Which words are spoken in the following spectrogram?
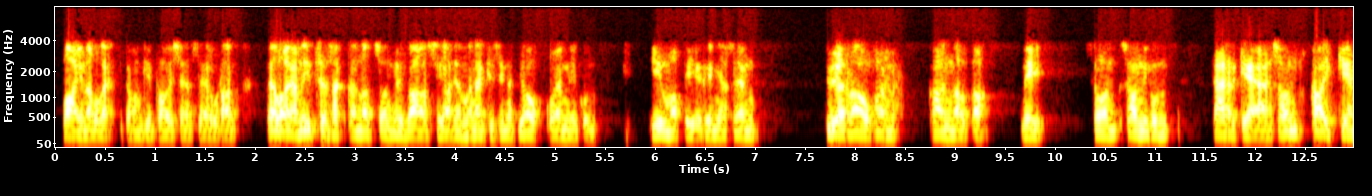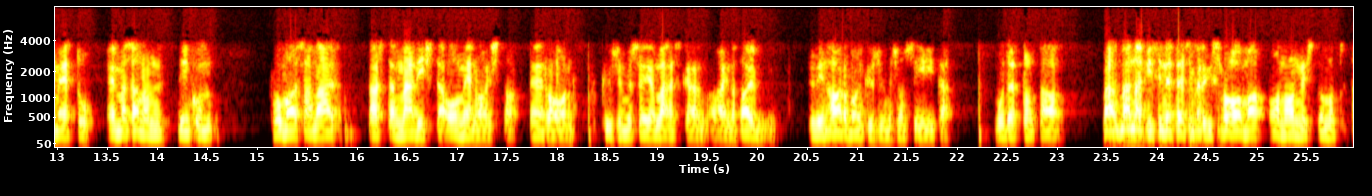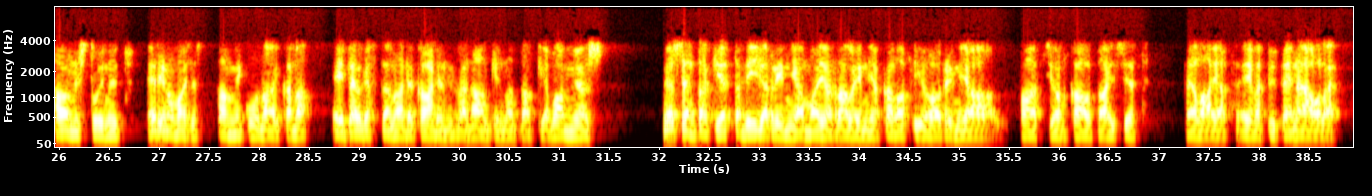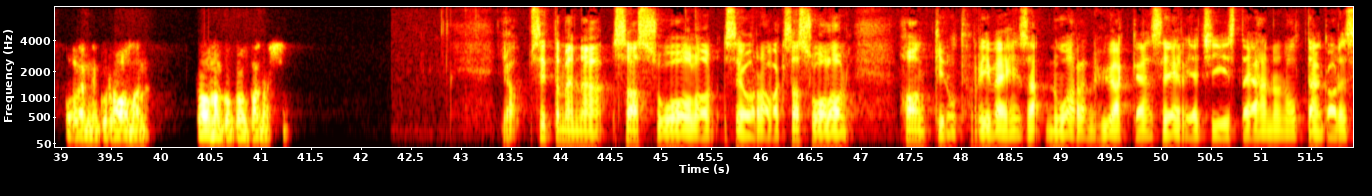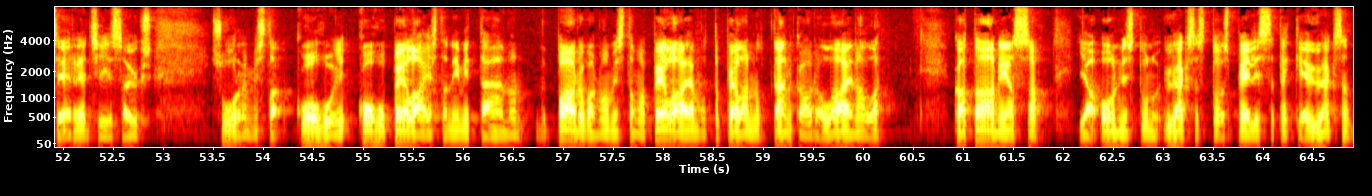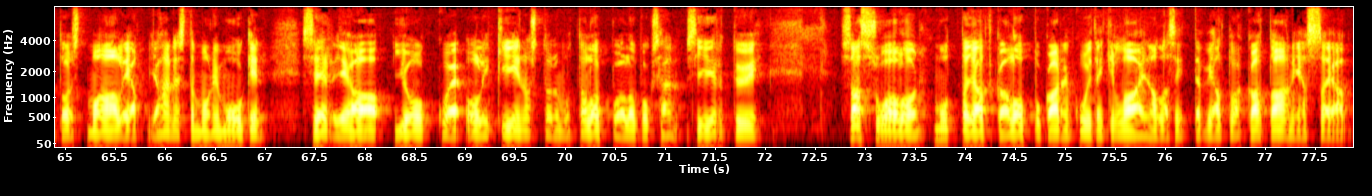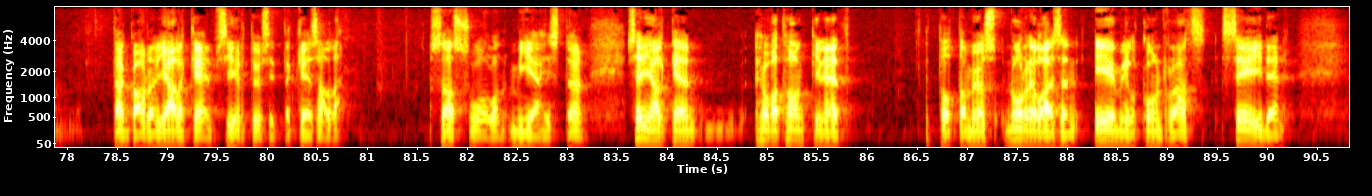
lainalle johonkin toiseen seuraan. Pelaajan itsensä kannalta se on hyvä asia, ja mä näkisin, että joukkueen niin kuin ilmapiirin ja sen työrauhan kannalta, niin se on, se on niin kuin tärkeää. Se on kaikkien etu. En mä sano nyt niin kuin ruma sana, että päästä mädistä omenoista eroon. Kysymys ei ole läheskään aina, tai hyvin harvoin kysymys on siitä. Mutta tota, mä, mä näkisin, että esimerkiksi Rooma on onnistunut, tai onnistui nyt erinomaisesti tammikuun aikana, ei pelkästään näiden kahden hyvän hankinnan takia, vaan myös, myös sen takia, että Villarin ja Majoralin ja Calafiorin ja Fazion kaltaiset pelaajat eivät nyt enää ole, ole niin kuin Rooman, Rooman kokoonpanossa. Ja sitten mennään Sassuoloon seuraavaksi. Sassuolo on hankkinut riveihinsä nuoren hyökkäjän Serie Gistä ja hän on ollut tämän kauden Serie Gissä yksi suurimmista kohu, kohupelaajista, nimittäin hän on Padovan omistama pelaaja, mutta pelannut tämän kauden lainalla Kataniassa ja onnistunut 19 pelissä tekee 19 maalia ja hänestä moni muukin Serie A-joukkue oli kiinnostunut, mutta loppujen lopuksi hän siirtyi Sassuoloon, mutta jatkaa loppukauden kuitenkin lainalla sitten vielä tuo Kataniassa ja tämän kauden jälkeen siirtyy sitten kesällä Sassuolon miehistöön. Sen jälkeen he ovat hankkineet tota, myös norjalaisen Emil Konrads Seiden.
